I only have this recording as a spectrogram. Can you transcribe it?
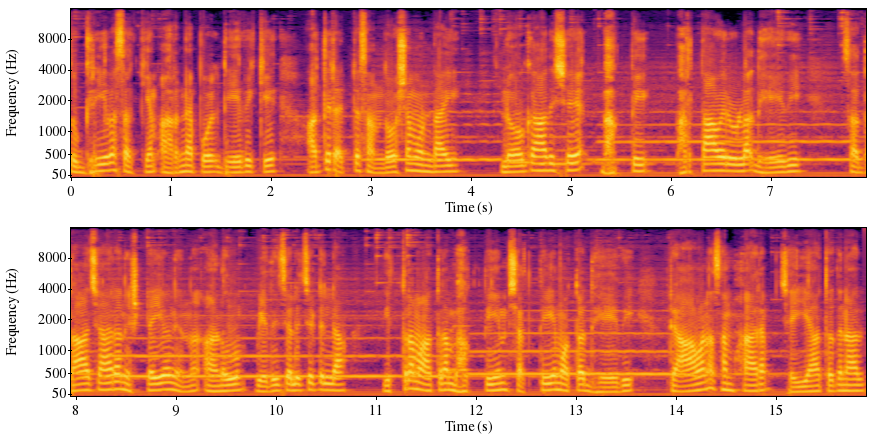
സുഗ്രീവ സഖ്യം അറിഞ്ഞപ്പോൾ ദേവിക്ക് അതിരറ്റ സന്തോഷമുണ്ടായി. ലോകാതിശയ ഭക്തി ഭർത്താവിലുള്ള ദേവി സദാചാര നിഷ്ഠയിൽ നിന്ന് അണുവും വ്യതിചലിച്ചിട്ടില്ല. ഇത്രമാത്രം ഭക്തിയും ശക്തിയും ഒത്ത ദേവി രാവണ സംഹാരം ചെയ്യാത്തതിനാൽ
